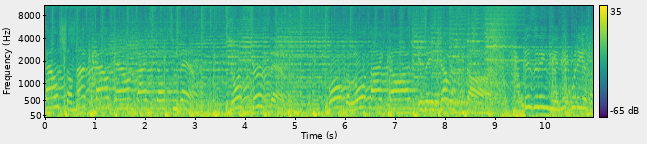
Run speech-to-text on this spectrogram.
Thou shalt not bow down thyself to them, nor serve them. For the Lord thy God is a jealous God, visiting the iniquity of the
